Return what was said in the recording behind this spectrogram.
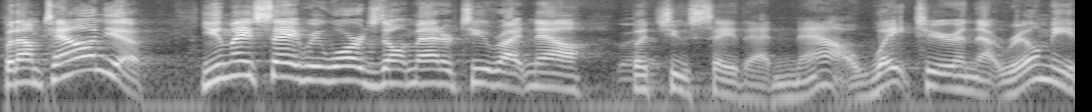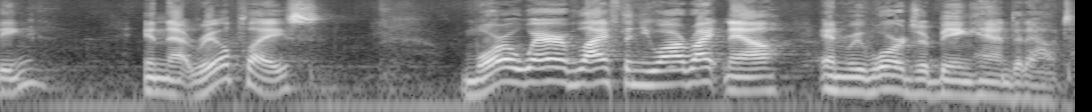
But I'm telling you, you may say rewards don't matter to you right now, but you say that now. Wait till you're in that real meeting, in that real place, more aware of life than you are right now, and rewards are being handed out.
